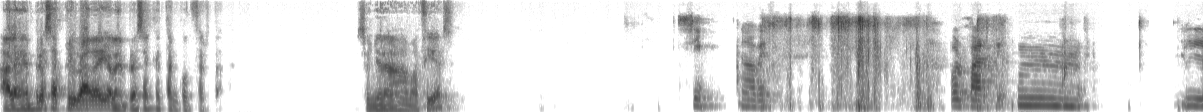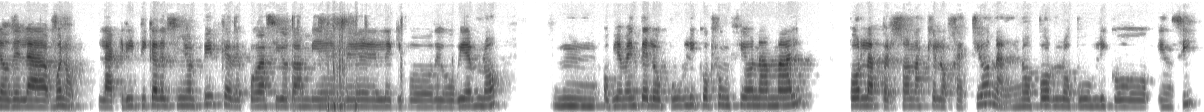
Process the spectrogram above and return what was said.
a las empresas privadas y a las empresas que están concertadas. Señora Macías. Sí, a ver. Por parte. Mm, lo de la, bueno, la crítica del señor Pir, que después ha sido también del equipo de gobierno, mm, obviamente lo público funciona mal por las personas que lo gestionan, no por lo público en sí.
